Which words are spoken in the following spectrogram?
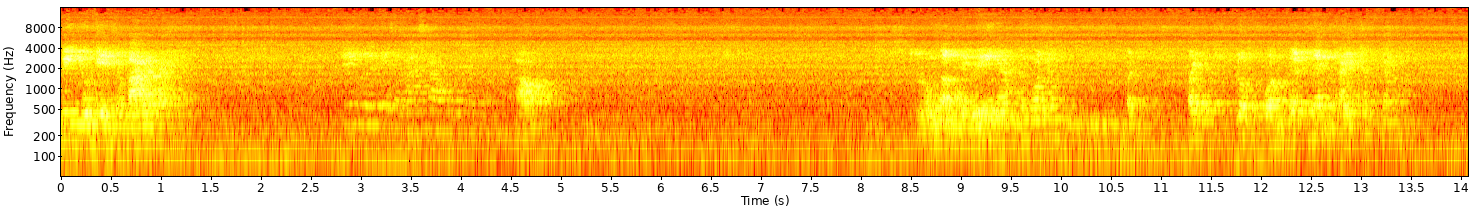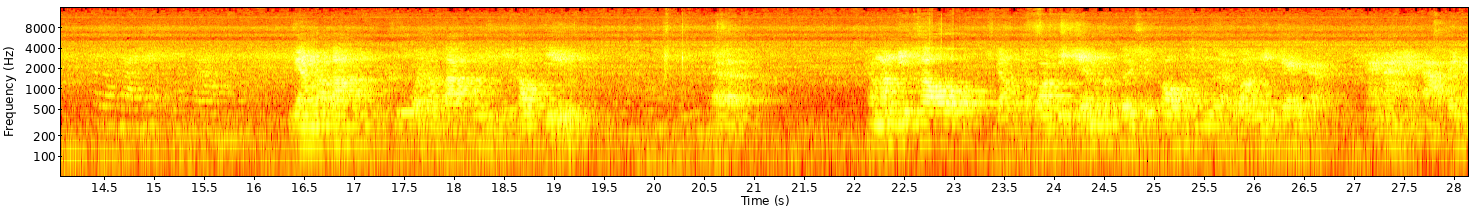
มีอยู่ในสบายเลยไหมนี่คือเทศบาลเช่าเอาหลง gần thì phải chốt quần đến đến phải chắc chắn ธนาคารเนี่ยธนาคาร ngàn la ba cứ qua la ba con đi khâu chuyển à ถ้ามันดีเข้าอย่างตะกอนปีเอ็มมันเคยซื้อเข้าทั้งเมื่อวันนี้แกก็หายหน้าหายตาไปไหน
